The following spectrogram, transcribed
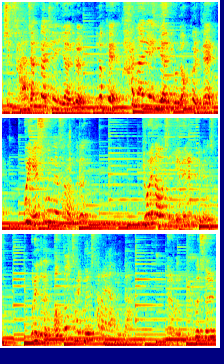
14장까지의 이야기를 이렇게 하나의 이야기로 엮을 때 우리 예수 믿는 사람들은 교회 나와서 예배를 드리면서 우리들은 어떤 삶을 살아야 하는가 여러분 그것을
